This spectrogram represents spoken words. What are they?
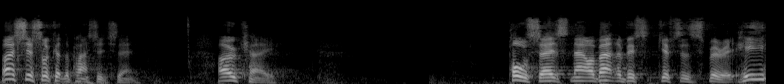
Let's just look at the passage then. Okay. Paul says, now about the gifts of the Spirit, he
